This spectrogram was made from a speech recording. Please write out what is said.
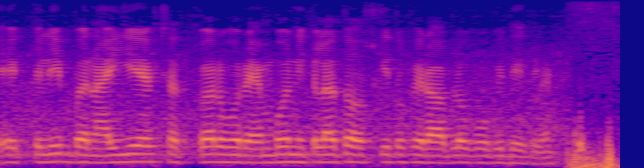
एक क्लिप बनाई है छत पर, वो रेमबो निकला था, उसकी तो फिर आप लोग वो भी देख लें।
